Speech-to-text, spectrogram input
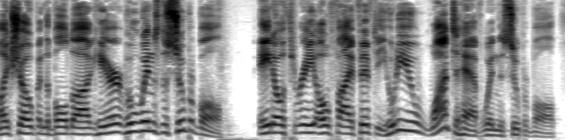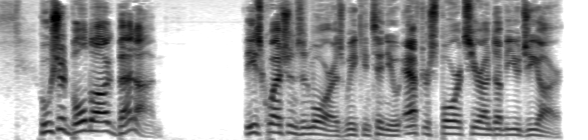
Mike Schopp and the Bulldog here. Who wins the Super Bowl? 803 0550. Who do you want to have win the Super Bowl? Who should Bulldog bet on? These questions and more as we continue after sports here on WGR.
